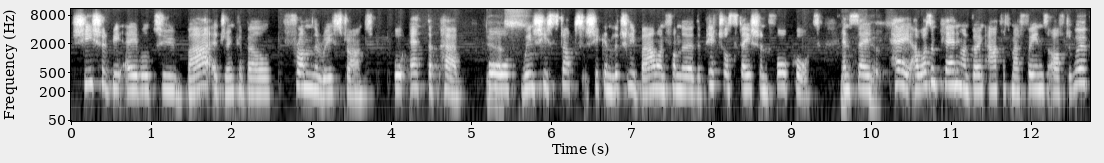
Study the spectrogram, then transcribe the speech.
she should be able to buy a Drinkabell from the restaurant or at the pub. Yes. Or when she stops, she can literally buy one from the, the petrol station forecourt and yes, say, yes. Hey, I wasn't planning on going out with my friends after work,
